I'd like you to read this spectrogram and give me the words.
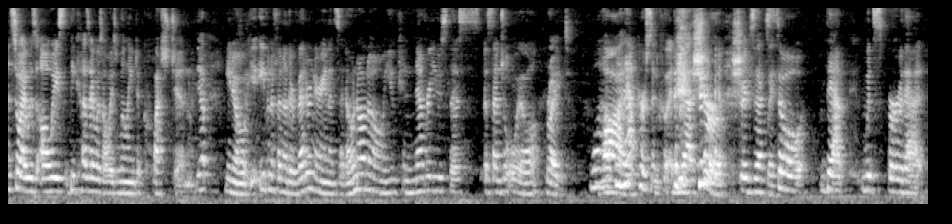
And so I was always, because I was always willing to question, Yep. you know, even if another veterinarian had said, oh, no, no, you can never use this essential oil. Right. Well, Why? that person could? Yeah, sure. sure, exactly. so that would spur that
